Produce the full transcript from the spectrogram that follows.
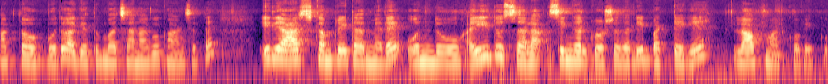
ಹಾಕ್ತಾ ಹೋಗ್ಬೋದು. ಹಾಗೆ ತುಂಬ ಚೆನ್ನಾಗೂ ಕಾಣಿಸುತ್ತೆ. ಇಲ್ಲಿ ಆರ್ಚ್ ಕಂಪ್ಲೀಟ್ ಆದಮೇಲೆ ಒಂದು ಐದು ಸಲ ಸಿಂಗಲ್ ಕ್ರೋಶದಲ್ಲಿ ಬಟ್ಟೆಗೆ ಲಾಕ್ ಮಾಡ್ಕೋಬೇಕು.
